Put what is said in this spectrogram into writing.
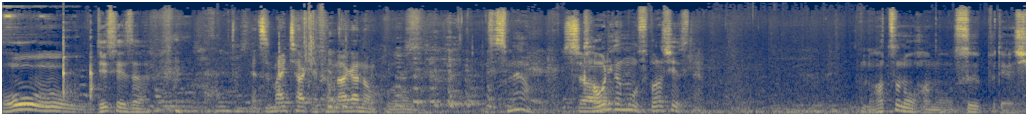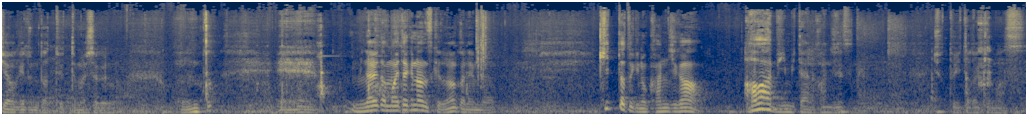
おお This is a It's maitake from Nagano. 香りがもう素晴らしいですね。松の葉のスープで仕上げるんだって言ってましたけど。本当？えー、見慣れた舞茸なんですけどなんかねもう切った時の感じがアワビみたいな感じですね。ちょっといただきます。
